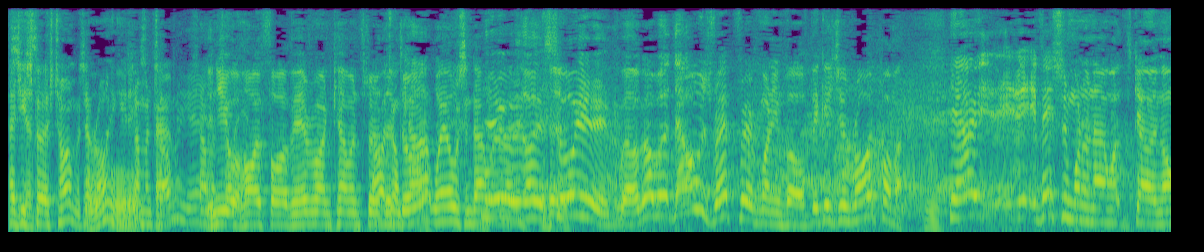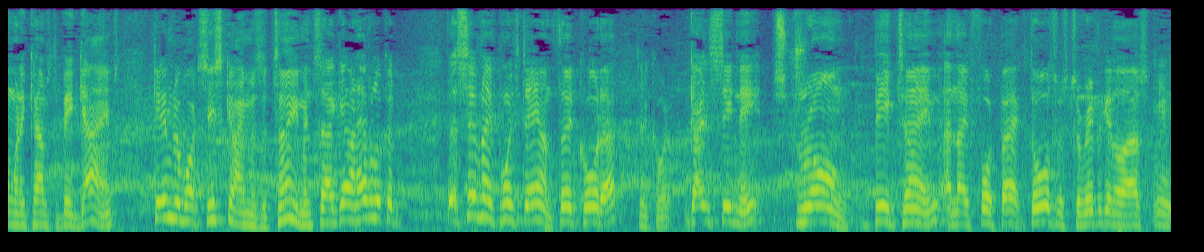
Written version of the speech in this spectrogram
That's his first time, was that right? Ooh. Someone told me. Yeah. Someone And you were high fiving everyone coming through I was the on door. cartwheels and don't Yeah, worry I saw you. Well, I I always rap for everyone involved because you're right, Bomber. You know, if Essendon want to know what's going on when it comes to big games, get them to watch this game as a team and say, go and have a look at the 17 points down, third quarter. Third quarter. Against Sydney, strong, big team, and they fought back. Dawes was terrific in the last. Yeah,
